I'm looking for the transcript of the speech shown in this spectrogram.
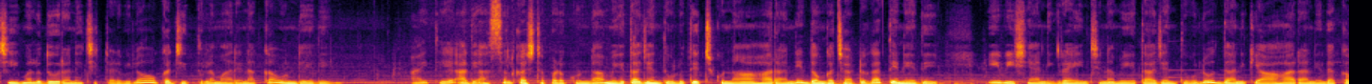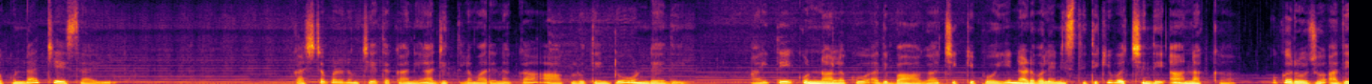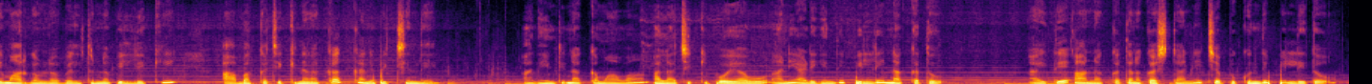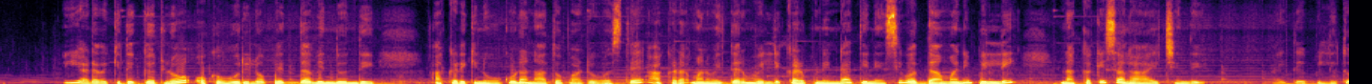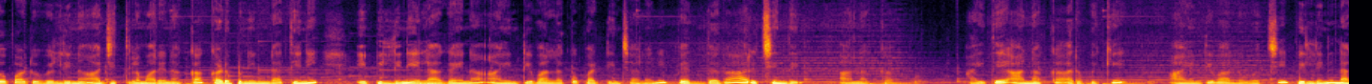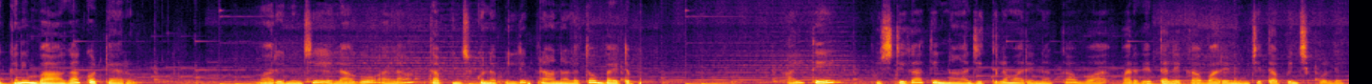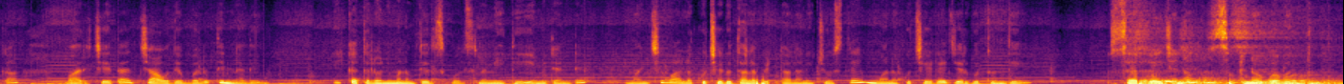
చీమలు దూరని చిట్టడవిలో ఒక జిత్తుల మారినక్క ఉండేది. అయితే అది అస్సలు కష్టపడకుండా మిగతా జంతువులు తెచ్చుకున్న ఆహారాన్ని దొంగచాటుగా తినేది. ఈ విషయాన్ని గ్రహించిన మిగతా జంతువులు దానికి ఆహారాన్ని దక్కకుండా చేశాయి. కష్టపడడం చేత కానీ ఆ జిత్తుల మారినక్క ఆకులు తింటూ ఉండేది. అయితే కొన్నాళ్ళకు అది బాగా చిక్కిపోయి నడవలేని స్థితికి వచ్చింది ఆ నక్క. ఒకరోజు అదే మార్గంలో వెళ్తున్న పిల్లికి ఆ బక్క చిక్కిన నక్క కనిపించింది. అదేంటి నక్క మావా? అలా చిక్కిపోయావు? అని అడిగింది పిల్లి నక్కతో. అయితే ఆ నక్క తన కష్టాన్ని చెప్పుకుంది పిల్లితో. ఈ అడవికి దగ్గరలో ఒక ఊరిలో పెద్ద విందుంది అక్కడికి నువ్వు కూడా నాతో పాటు వస్తే అక్కడ మనం ఇద్దరం వెళ్ళి కడుపు నిండా తినేసి వద్దామని పిల్లి నక్కకి సలహా ఇచ్చింది. అయితే పిల్లితో పాటు వెళ్ళిన ఆ జిత్తుల మారినక్క కడుపు నిండా తిని ఈ పిల్లిని ఎలాగైనా ఆ ఇంటి వాళ్ళకు పట్టించాలని పెద్దగా అరిచింది ఆ నక్క. అయితే ఆ నక్క అరుపుకి ఆ ఇంటి వాళ్ళు వచ్చి పిల్లిని నక్కని బాగా కొట్టారు. వారి నుంచి ఎలాగో అలా తప్పించుకున్న పిల్లి ప్రాణాలతో బయట అయితే పుష్టిగా తిన్న ఆ జిత్తుల మారినాక వా పరిగెత్తలేక వారి నుంచి తప్పించుకోలేక వారి చేత చావు దెబ్బలు తిన్నది. ఈ కథలోని మనం తెలుసుకోవాల్సిన నీతి ఏమిటంటే మంచి వాళ్ళకు చెడు తలపెట్టాలని చూస్తే మనకు చెడే జరుగుతుంది. సర్వేజన సుఖినో భవంతు.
